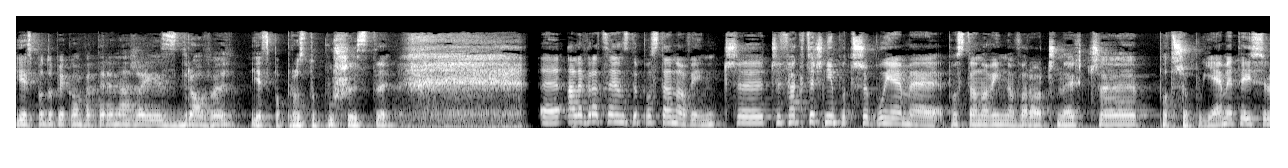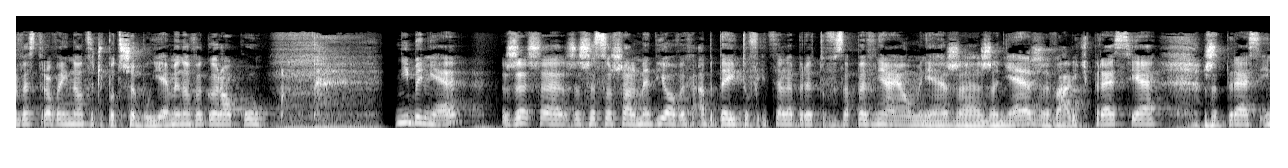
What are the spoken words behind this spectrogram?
jest pod opieką weterynarza, jest zdrowy, jest po prostu puszysty. E, ale wracając do postanowień, czy, czy faktycznie potrzebujemy postanowień noworocznych? Czy potrzebujemy tej sylwestrowej nocy? Czy potrzebujemy nowego roku? Niby nie, rzesze, rzesze social mediowych update'ów i celebrytów zapewniają mnie, że, że nie, że walić presję, że Dress i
